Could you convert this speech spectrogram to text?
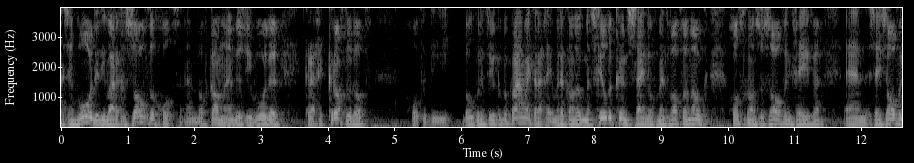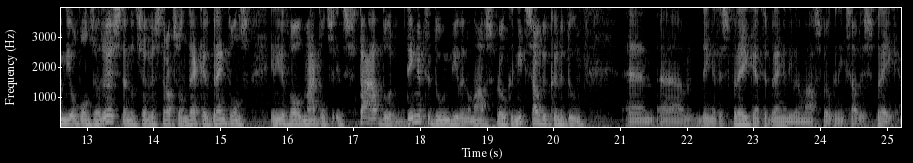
maar zijn woorden die waren gezalfd door God. En dat kan, hè? dus je woorden krijgen kracht doordat God die bovennatuurlijke bekwaamheid eraan geeft. Maar dat kan ook met schilderkunst zijn of met wat dan ook. God kan zijn zalving geven. En zijn zalving die op ons rust, en dat zullen we straks ontdekken, brengt ons, in ieder geval maakt ons in staat door dingen te doen die we normaal gesproken niet zouden kunnen doen. En um, dingen te spreken en te brengen die we normaal gesproken niet zouden spreken.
